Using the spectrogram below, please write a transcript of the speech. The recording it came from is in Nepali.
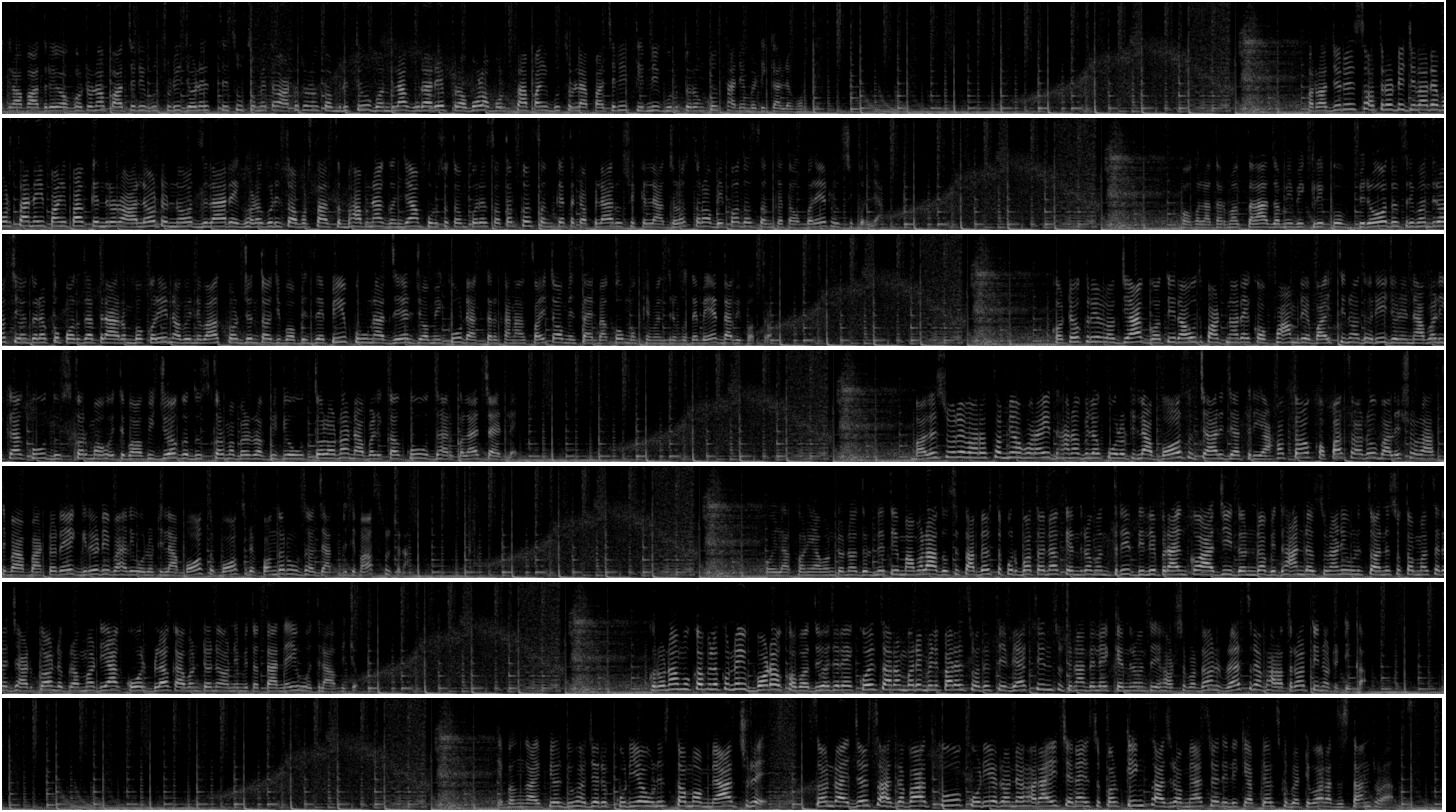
ହାଇଦ୍ରାବାଦରେ ଅଘଟଣ ପାଚେରୀ ଭୁଶୁଡ଼ି ଜଣେ ଶିଶୁ ସମେତ ଆଠ ଜଣଙ୍କ ମୃତ୍ୟୁ ବନ୍ଦଲାଗୁଡ଼ାରେ ପ୍ରବଳ ବର୍ଷା ପାଇଁ ଭୁଶୁଡ଼ିଲା ପାଚେରୀ ତିନି ଗୁରୁତରଙ୍କୁ ସ୍ଥାନୀୟ ମେଡିକାଲରେ ଭର୍ତ୍ତି ରାଜ୍ୟରେ ସତରଟି ଜିଲ୍ଲାରେ ବର୍ଷା ନେଇ ପାଣିପାଗ କେନ୍ଦ୍ରର ଆଲର୍ଟ ନଅ ଜିଲ୍ଲାରେ ଘଡ଼ଘଡ଼ି ସହ ବର୍ଷା ସମ୍ଭାବନା ଗଞ୍ଜାମ ପୁରୁଷୋତ୍ତମପୁରରେ ସତର୍କ ସଂକେତ ଟପିଲା ଋଷିକଲ୍ୟା ଜଳସ୍ତର ବିପଦ ସଂକେତ ଉପରେ ଋଷିକଲ୍ୟା पगला धर्मशाला जमि को विरोध श्रीमन्दिर सिंहदरको पदत्रा आरम्भ नवीनवास पर्यन्त जो विजेपि पूर्ण जेल् जमि डाक्तरखाना सहित को मुख्यमंत्री को देव दावीपत्र कटके लजा गति राउत पाटनार एक फार्मले बइस दिन धरी जनको दुष्कर्मु को दुष्कर्म दुष्कर्म बेला भिडियो उत्तोलन को उद्धार कला चाइडल बालेश्वर भारसाम हरै धान बिल ओलटा बस चार जी आहत कपासहरू बालेश्वर आसि बाटो गिरिडी बाहिलटिला बस बस पन्ध्र उर्ध्ध जात्री सूचना कोइलाखनि आवंटन दुर्नीति मामला दोषी सब्यस्त पूर्वतन केन्द्रमन्त्री दिप रायको आज दण्डविधान शुना उन्नाइस उस म झाडखण्ड ब्रह्मडिया कोल ब्लक आवंटन अनियमितता नगो कोरोना मुकाबला को नहीं बड़ खबर दुई हजार एक आरंभ में मिलपे स्वदेशी वैक्सीन सूचना दे केन्द्रमंत्री हर्षवर्धन रेस भारत तीनो टीका आईपीएल दुई हजार कोड़े उन्नीसतम मैच रे सनराइजर्स हैदराबाद को कोड़े रन हर चेन्नई सुपर किंग्स आज मैच रे दिल्ली कैपिटल्स को भेट राजस्थान रॉयल्स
